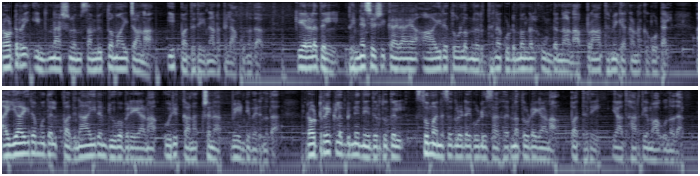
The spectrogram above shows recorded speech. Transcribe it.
റോട്ടറി ഇന്റർനാഷണലും സംയുക്തമായിട്ടാണ് ഈ പദ്ധതി നടപ്പിലാക്കുന്നത്. കേരളത്തിൽ ഭിന്നശേഷിക്കാരായ ആയിരത്തോളം നിർധന കുടുംബങ്ങൾ ഉണ്ടെന്നാണ് പ്രാഥമിക കണക്കുകൂട്ടൽ. അയ്യായിരം മുതൽ പതിനായിരം രൂപ വരെയാണ് ഒരു കണക്ഷന് വേണ്ടിവരുന്നത്. റോട്ടറി ക്ലബിന്റെ നേതൃത്വത്തിൽ സുമനസുകളുടെ കൂടി സഹകരണത്തോടെയാണ് പദ്ധതി യാഥാർത്ഥ്യമാകുന്നത്.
